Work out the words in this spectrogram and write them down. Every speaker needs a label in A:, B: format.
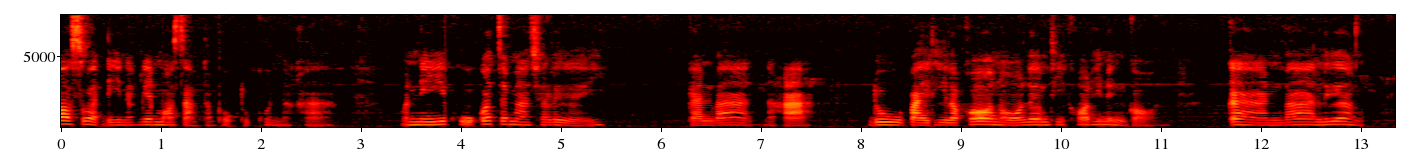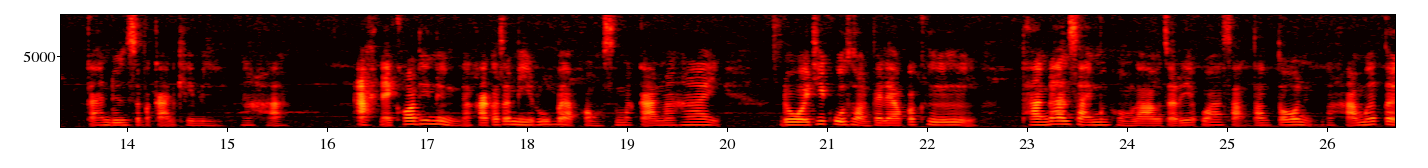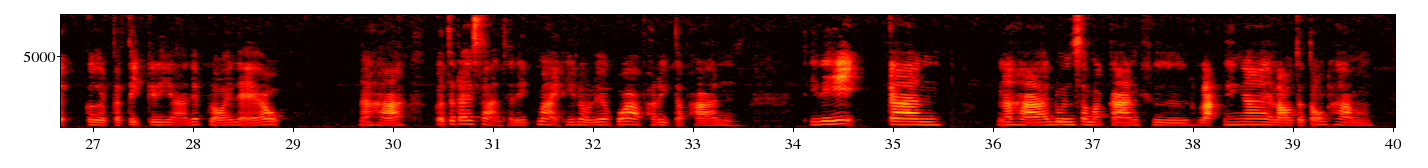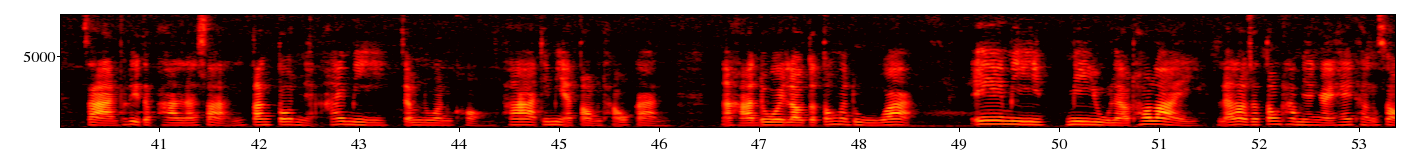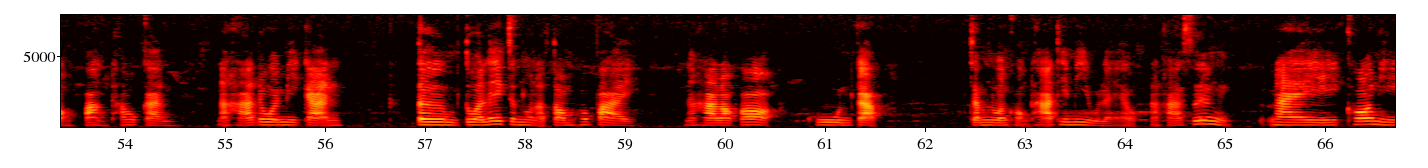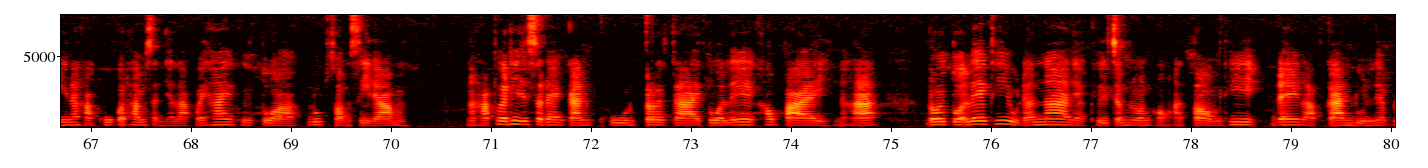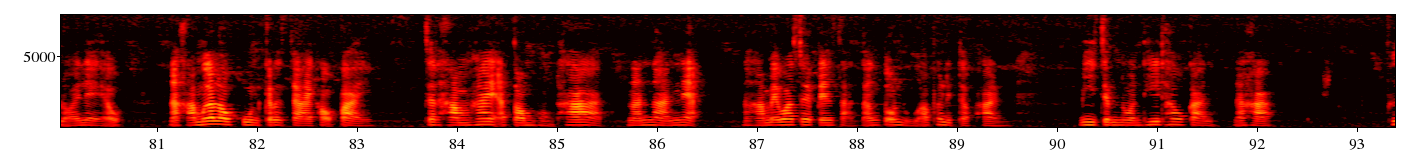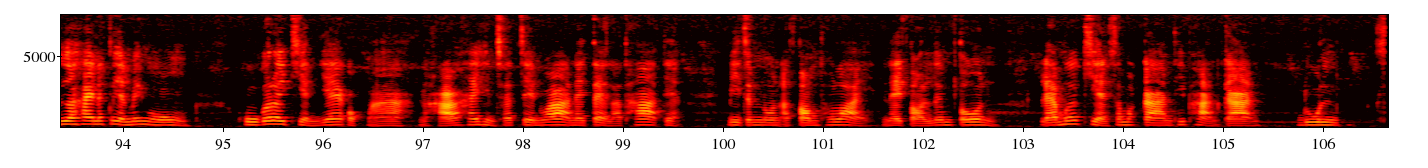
A: ก็สวัสดีนักเรียนม .3 ทั้ง6ทุกคนนะคะ วันนี้ครูก็จะมาเฉลยการบ้านนะคะ ดูไปทีละข้อเนาะเริ่มที่ข้อที่ 1 ก่อน การบ้านเรื่องการดุลสมการเคมีนะคะอะในข้อที่1นงนะคะก็จะมีรูปแบบของสมการมาให้ โดยที่ครูสอนไปแล้วก็คือ ทางด้านซ้ายมือของเราจะเรียกว่าสารตั้งต้นนะคะ เมื่อเกิดปฏิกิริยาเรียบร้อยแล้ว นะคะ ก็จะได้สารชนิดใหม่ที่เราเรียกว่าผลิตภัณฑ์ ทีนี้การนะคะดุลสมการคือหลักง่ายๆ เราจะต้องทำสารผลิตภัณฑ์และสารตั้งต้นเนี่ยให้มีจำนวนของธาตุที่มีอะตอมเท่ากันนะคะ โดยเราจะต้องมาดูว่าเอมีมีอยู่แล้วเท่าไหร่ แล้วเราจะต้องทำยังไงให้ทั้งสองฝั่งเท่ากันนะคะ โดยมีการเติมตัวเลขจำนวนอะตอมเข้าไป นะคะแล้วก็คูณกับจำนวนของธาตุที่มีอยู่แล้วนะคะ ซึ่งในข้อนี้นะคะครูก็ทำสัญลักษณ์ไว้ให้คือตัวลูกศรสีดำนะคะ เพื่อที่จะแสดงการคูณกระจายตัวเลขเข้าไปนะคะ โดยตัวเลขที่อยู่ด้านหน้าเนี่ยคือจำนวนของอะตอมที่ได้รับการดุลเรียบร้อยแล้วนะคะ เมื่อเราคูณกระจายเข้าไป จะทำให้อะตอมของธาตุนั้นๆเนี่ย นะคะ ไม่ว่าจะเป็นสารตั้งต้นหรือว่าผลิตภัณฑ์ มีจำนวนที่เท่ากันนะคะ เพื่อให้นักเรียนไม่งง ครูก็เลยเขียนแยกออกมานะคะ ให้เห็นชัดเจนว่าในแต่ละธาตุเนี่ยมีจำนวนอะตอมเท่าไหร่ในตอนเริ่มต้น และเมื่อเขียนสมการที่ผ่านการดุล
